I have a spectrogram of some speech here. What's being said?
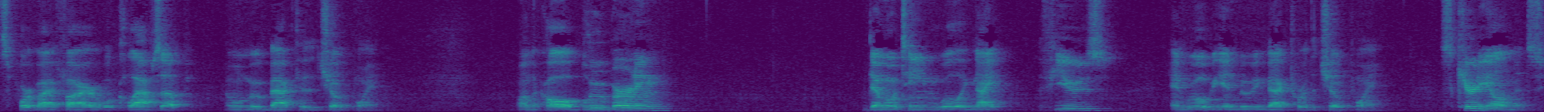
support by fire will collapse up and will move back to the choke point. On the call blue burning, demo team will ignite the fuse and we'll begin moving back toward the choke point. Security elements,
